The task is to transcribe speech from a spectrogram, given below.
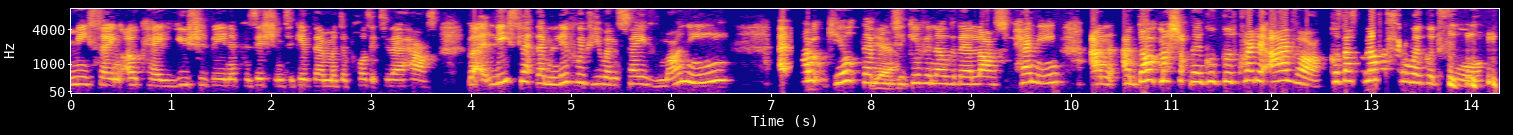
me saying, okay, you should be in a position to give them a deposit to their house, but at least let them live with you and save money. And don't guilt them yeah. into giving over their last penny, and and don't mash up their good good credit either, because that's another thing we're good for.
